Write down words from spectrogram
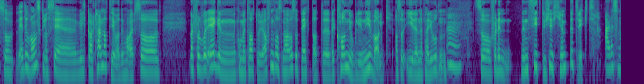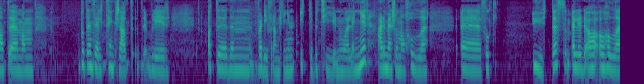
så er det jo vanskelig å se hvilke alternativer du har. Så hvert fall vår egen kommentator i Aftenposten har også pekt på at eh, det kan jo bli nyvalg altså i denne perioden. Mm. Så, for den, den, sitter jo ikke kjempetrygt. Er det sånn at eh, man potensielt tenker seg at det blir At eh, den verdiforankringen ikke betyr noe lenger? Er det mer sånn å holde eh, folk ute, som, eller å, å holde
